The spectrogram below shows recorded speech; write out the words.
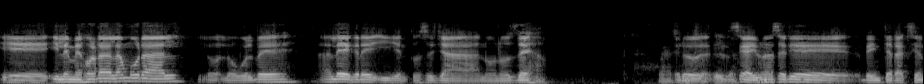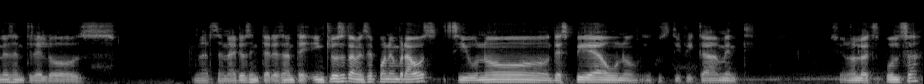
Eh, y le mejora la moral, lo, vuelve alegre y entonces ya no nos deja. Pero sí, hay una serie de, interacciones entre los mercenarios interesante. Incluso también se ponen bravos si uno despide a uno injustificadamente. Si uno lo expulsa,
